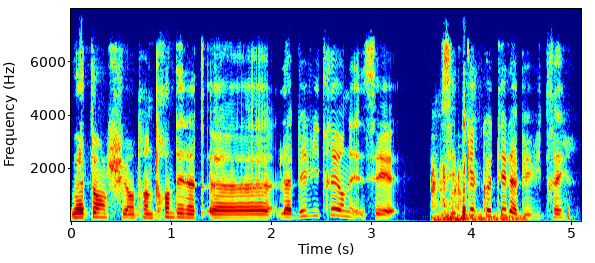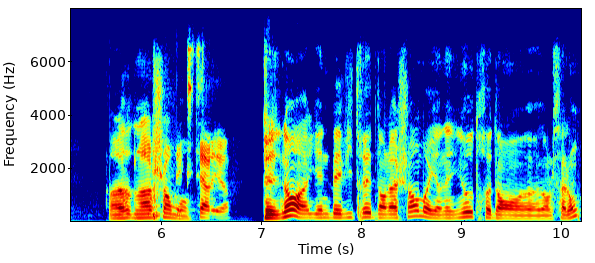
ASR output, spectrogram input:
Mais attends, je suis en train de prendre des notes. Euh, la baie vitrée, on est... c'est c'est de quel côté la baie vitrée? Dans la, dans la chambre. Extérieur. Non, il y a une baie vitrée dans la chambre et il y en a une autre dans, euh, dans le salon.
